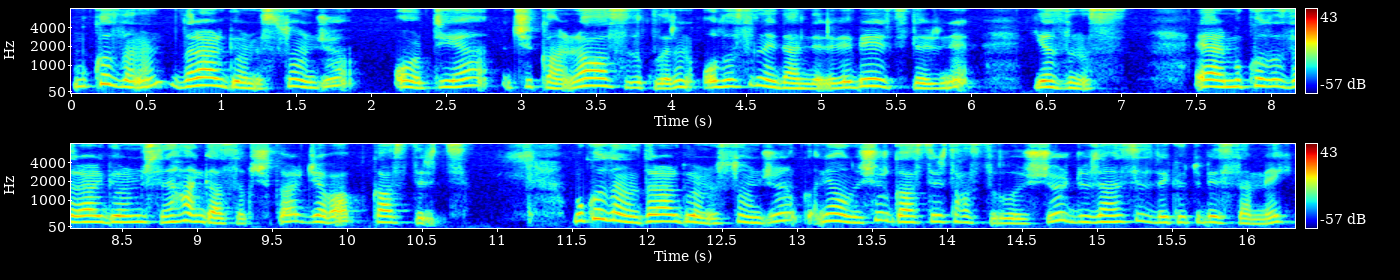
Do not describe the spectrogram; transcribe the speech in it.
mukozanın zarar görmesi sonucu ortaya çıkan rahatsızlıkların olası nedenleri ve belirtilerini yazınız. Eğer mukoza zarar görmüşse hangi hastalık çıkar? Cevap gastrit. Mukozanın zarar görmesi sonucu ne oluşur? Gastrit hastalığı oluşur. Düzensiz ve kötü beslenmek,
